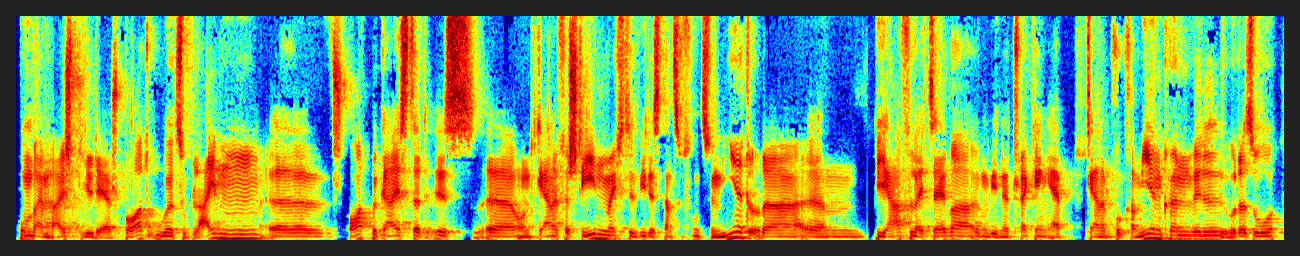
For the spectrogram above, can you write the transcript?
um beim Beispiel der Sportuhr zu bleiben, äh, sportbegeistert ist äh, und gerne verstehen möchte, wie das Ganze funktioniert oder ähm, ja, vielleicht selber irgendwie eine Tracking-App gerne programmieren können will oder so,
